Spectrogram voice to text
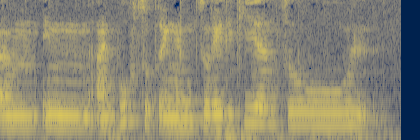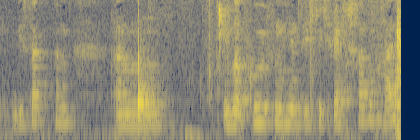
ähm, in ein Buch zu bringen, zu redigieren, zu, wie sagt man, ähm, überprüfen hinsichtlich Rechtschreibung heißt?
